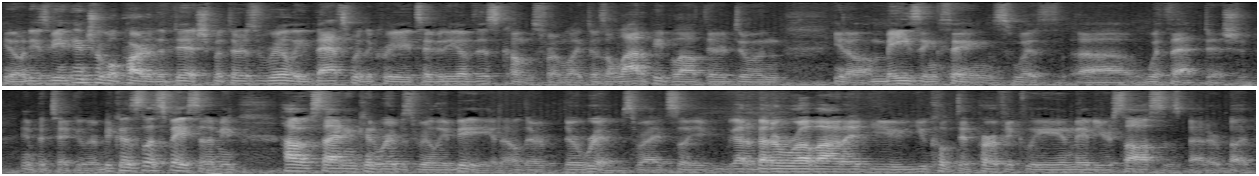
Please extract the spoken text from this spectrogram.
you know it needs to be an integral part of the dish. But there's really that's where the creativity of this comes from. Like there's a lot of people out there doing you know amazing things with uh, with that dish in particular. Because let's face it, I mean, how exciting can ribs really be? You know, they're they're ribs, right? So you got a better rub on it. You you cooked it perfectly, and maybe your sauce is better. But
